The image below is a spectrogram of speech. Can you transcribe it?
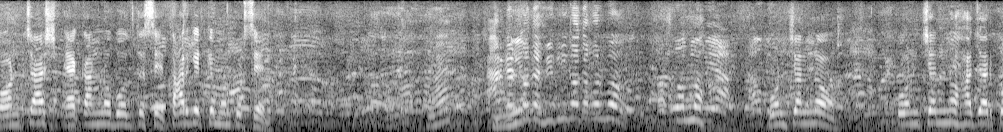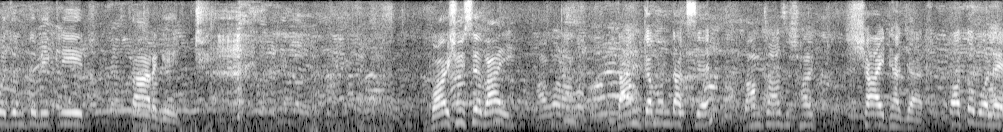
পঞ্চাশ একান্ন বলতেছে। টার্গেট কেমন করছেন? পঞ্চান্ন পঞ্চান্ন হাজার পর্যন্ত বিক্রির টার্গেট বয়স হয়েছে ভাই? দাম কেমন রাখছেন? দামটা আছে ষাট। ষাট হাজার। কত বলে?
